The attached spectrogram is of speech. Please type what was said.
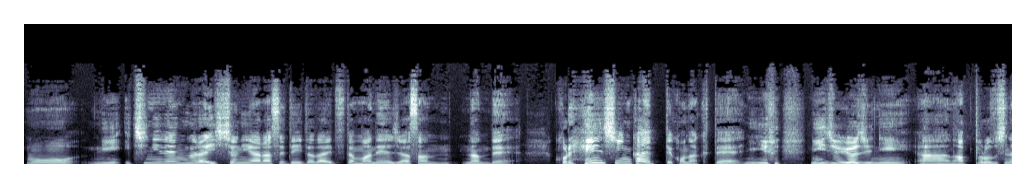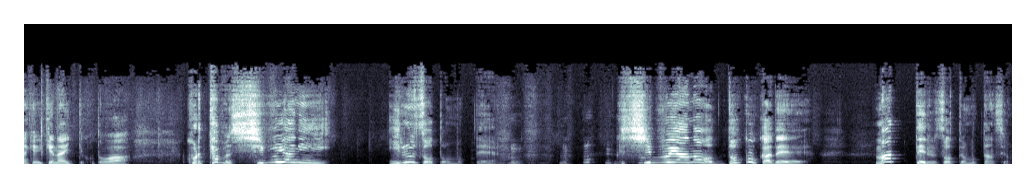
もう、に、1、2年ぐらい一緒にやらせていただいてたマネージャーさんなんで、これ返信返ってこなくて、に24時に、あの、アップロードしなきゃいけないってことは、これ多分渋谷にいるぞと思って、渋谷のどこかで待ってるぞって思ったんですよ。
